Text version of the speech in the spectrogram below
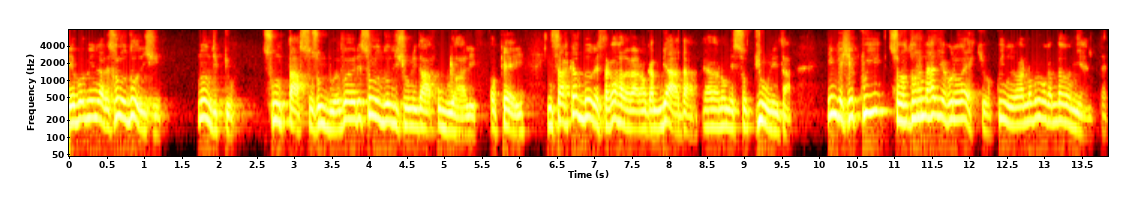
ne puoi bindare solo 12, non di più. Su un tasto, sul 2, puoi avere solo 12 unità uguali, ok? In StarCraft 2 questa cosa l'avevano cambiata avevano messo più unità. Invece qui sono tornati a quello vecchio, quindi non hanno proprio cambiato niente.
